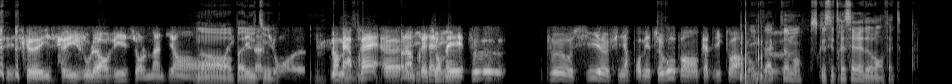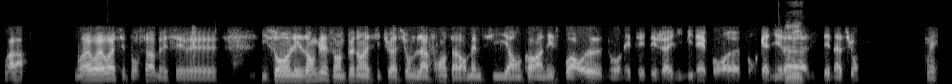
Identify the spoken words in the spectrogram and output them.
est-ce qu'ils jouent leur vie sur le maintien en, Non, en pas du tout. Euh, Non, mais après, euh, l'impression, mais- peut, peut aussi euh, finir premier de ce groupe en cas de victoire. Donc, euh, Exactement, parce que c'est très serré devant, en fait. voilà. Ouais, ouais, ouais, c'est pour ça. Mais c'est, ils sont, les Anglais sont un peu dans la situation de la France. Alors même s'il y a encore un espoir, eux, nous on était déjà éliminés pour euh, pour gagner la Oui. Ligue des Nations. Oui.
